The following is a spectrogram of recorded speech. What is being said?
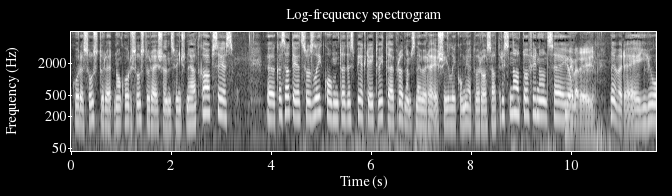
kuras uzturē, no kuras uzturēšanas viņš neatkāpsies. Kas attiecas uz likumu, tad es piekrītu Vitai. Protams, nevarēja šī likuma ietvaros atrisināt to finansējumu. Nevarēja. Nevarēja, jo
